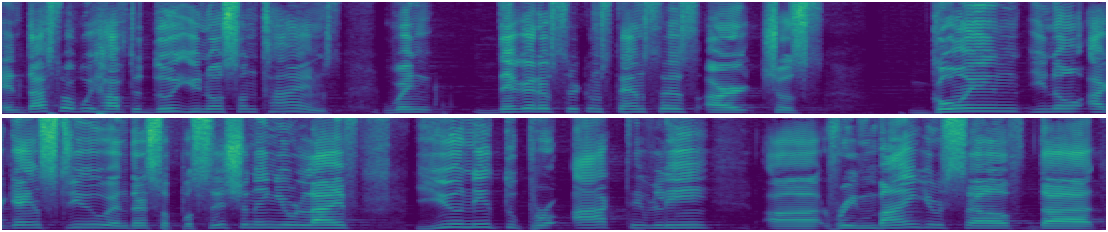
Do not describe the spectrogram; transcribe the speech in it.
And that's what we have to do, you know, sometimes when negative circumstances are just going, you know, against you and there's opposition in your life, you need to proactively uh, remind yourself that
